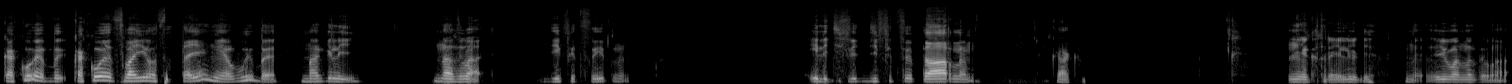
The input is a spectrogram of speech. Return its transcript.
какое бы, какое свое состояние вы бы могли назвать дефицитным или дефи, дефицитарным, как некоторые люди его называют.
